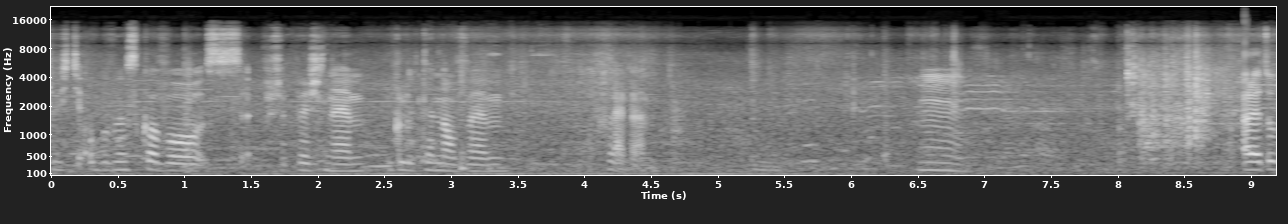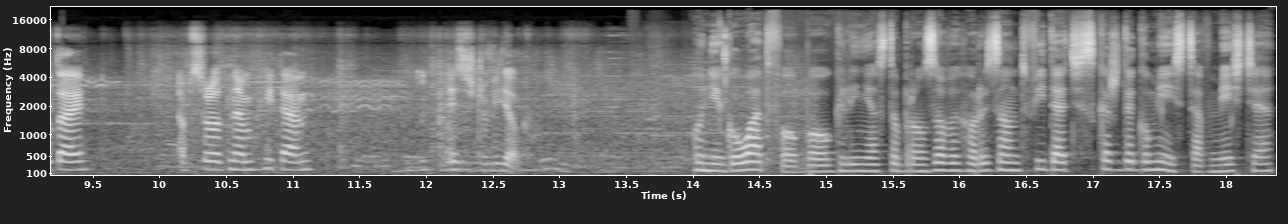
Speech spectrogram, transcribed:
Oczywiście obowiązkowo z przypysznym, glutenowym chlebem. Mm. Ale tutaj absolutnym hitem jest jeszcze widok. O niego łatwo, bo gliniasto-brązowy horyzont widać z każdego miejsca w mieście,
